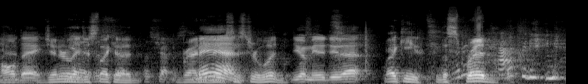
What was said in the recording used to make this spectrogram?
all day. Generally, Yeah, just like a try- let's try this. bratty big sister would. You want me to do that? Mikey, the What is spread. happening?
